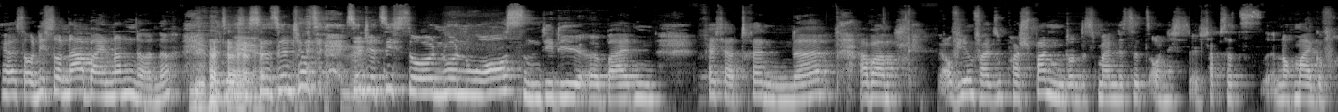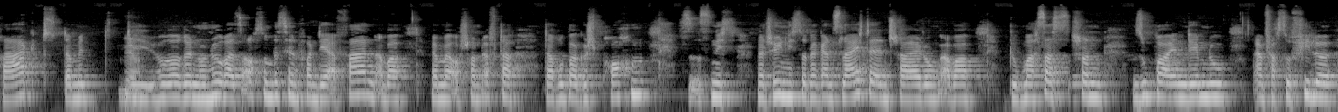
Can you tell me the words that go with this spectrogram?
Ja, ist auch nicht so nah beieinander, ne? Also es sind jetzt, sind jetzt nicht so nur Nuancen, die die äh, beiden Fächer trennen, ne? Aber auf jeden Fall super spannend und ich meine, das ist jetzt auch nicht, ich habe es jetzt nochmal gefragt, damit die Hörerinnen und Hörer es auch so ein bisschen von dir erfahren, aber wir haben ja auch schon öfter darüber gesprochen. Es ist nicht, natürlich nicht so eine ganz leichte Entscheidung, aber du machst das schon super, indem du einfach so viele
